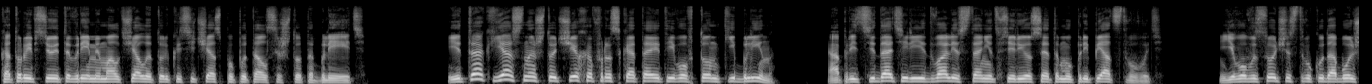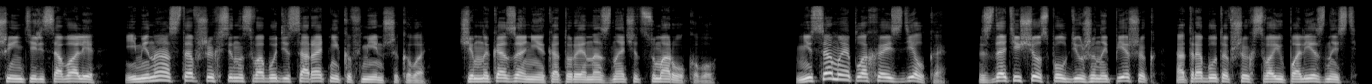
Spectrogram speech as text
который все это время молчал и только сейчас попытался что-то блеять. И так ясно, что Чехов раскатает его в тонкий блин, а председатель едва ли станет всерьез этому препятствовать. Его высочество куда больше интересовали имена оставшихся на свободе соратников Меншикова, чем наказание, которое назначит Сумарокову. Не самая плохая сделка – сдать еще с полдюжины пешек, отработавших свою полезность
